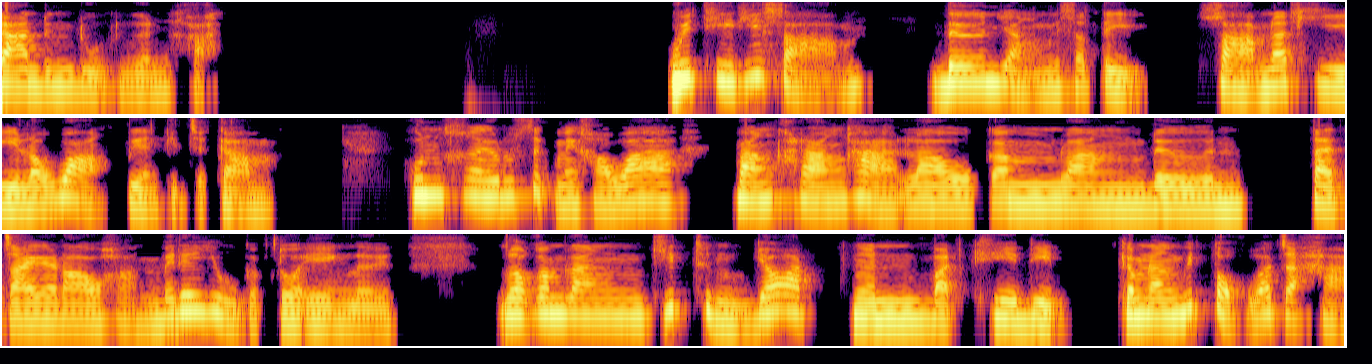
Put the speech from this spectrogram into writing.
การดึงดูดเงินค่ะ วิธีที่3เดินอย่างมีสติ3นาทีระหว่างเปลี่ยนกิจกรรม คุณเคยรู้สึกไหมคะว่า บางครั้งค่ะ เรากำลังเดิน แต่ใจเราค่ะไม่ได้อยู่กับตัวเองเลย เรากำลังคิดถึงยอดเงินบัตรเครดิตกำลังวิตกว่าจะหา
